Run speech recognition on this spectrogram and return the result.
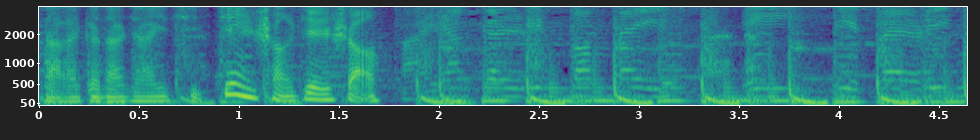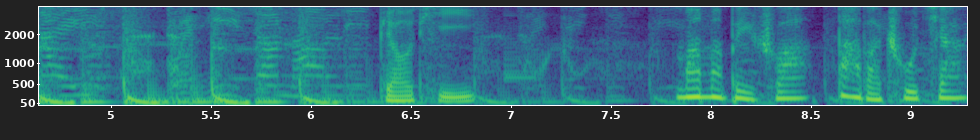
拿来跟大家一起鉴赏鉴赏。标题：妈妈被抓，爸爸出家，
